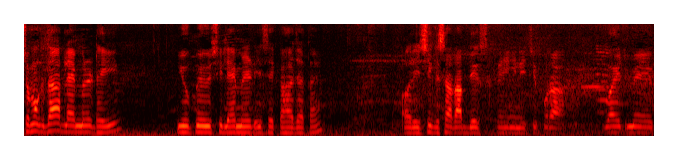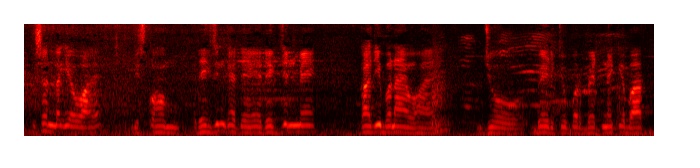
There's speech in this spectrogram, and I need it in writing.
चमकदार लैमिनेट है ये। यू पी लैमिनेट इसे कहा जाता है। और इसी के साथ आप देख सकते हैं नीचे पूरा वाइट में कुशन लगे हुआ है, जिसको हम रेगजिन कहते हैं। रेगजिन में गादी बनाया हुआ है, जो बेड के ऊपर बैठने के बाद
